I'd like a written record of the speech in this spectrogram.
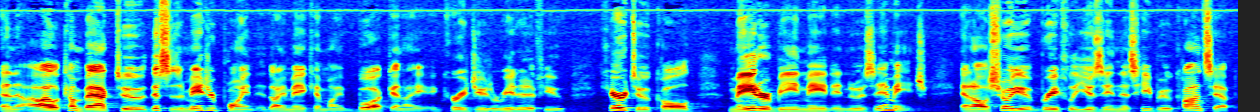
And I'll come back to this is a major point that I make in my book, and I encourage you to read it if you care to, called Made or Being Made into His Image. And I'll show you briefly using this Hebrew concept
